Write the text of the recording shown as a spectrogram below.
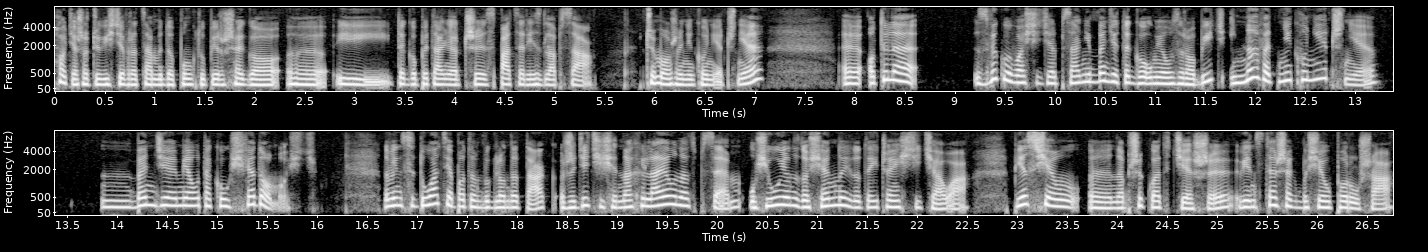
Chociaż oczywiście wracamy do punktu pierwszego e, i tego pytania, czy spacer jest dla psa, czy może niekoniecznie. E, o tyle zwykły właściciel psa nie będzie tego umiał zrobić i nawet niekoniecznie mm, będzie miał taką świadomość. No więc sytuacja potem wygląda tak, że dzieci się nachylają nad psem, usiłując dosięgnąć do tej części ciała. Pies się e, na przykład cieszy, więc też jakby się porusza.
